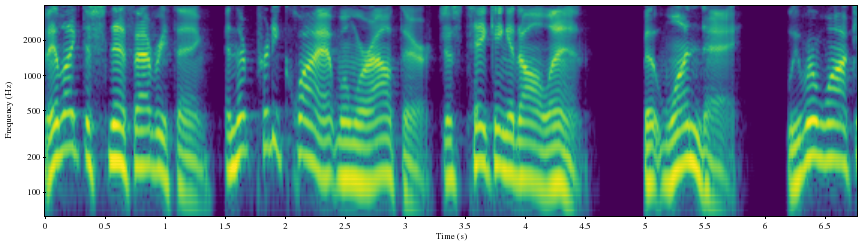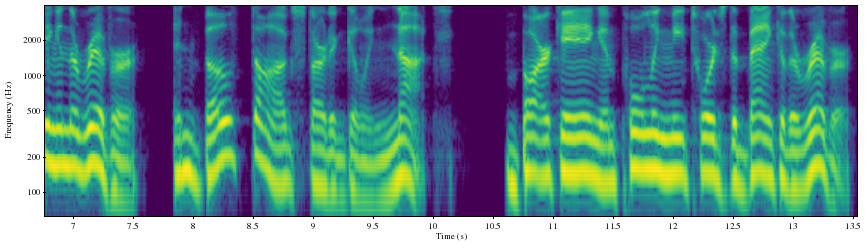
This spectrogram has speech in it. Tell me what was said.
They like to sniff everything, and they're pretty quiet when we're out there, just taking it all in. But one day, we were walking in the river, and both dogs started going nuts, barking and pulling me towards the bank of the river.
